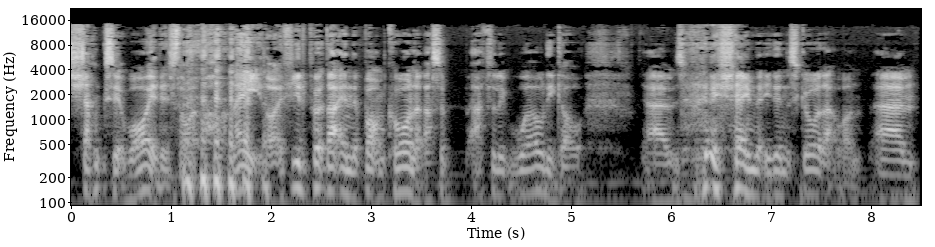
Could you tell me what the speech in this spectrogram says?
shanks it wide. It's like, oh mate, like if you'd put that in the bottom corner, that's an absolute worldy goal. Um, it's a really shame that he didn't score that one. Um,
